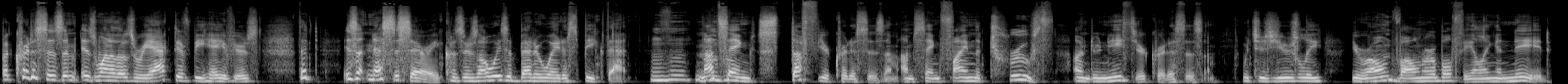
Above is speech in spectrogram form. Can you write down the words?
but criticism is one of those reactive behaviors that isn't necessary because there's always a better way to speak that. Mm-hmm. I'm not mm-hmm. saying stuff your criticism, I'm saying find the truth underneath your criticism, which is usually your own vulnerable feeling and need.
